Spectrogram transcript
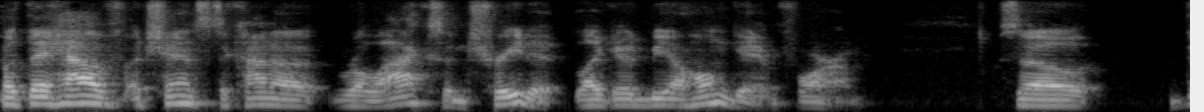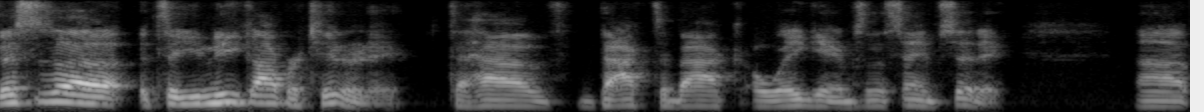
but they have a chance to kind of relax and treat it like it would be a home game for them. So this is a it's a unique opportunity to have back to back away games in the same city. Uh,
